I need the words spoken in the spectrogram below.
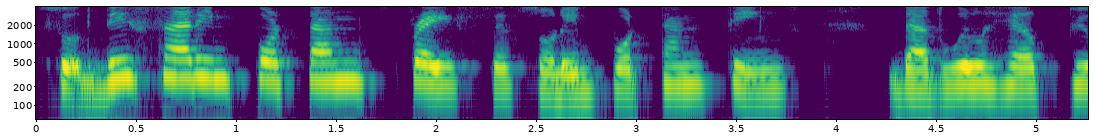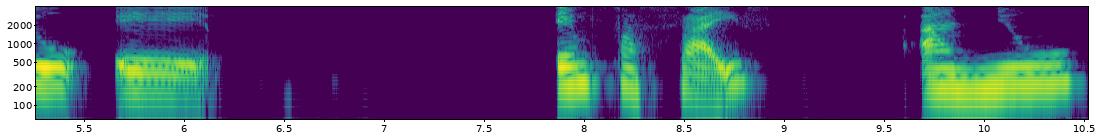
So these are important phrases or important things that will help you uh, emphasize a new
